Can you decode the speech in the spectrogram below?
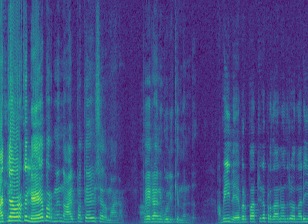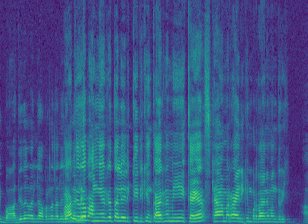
മറ്റവർക്ക് ലേബറിന് നാൽപ്പത്തേഴ് ശതമാനം പേര് അനുകൂലിക്കുന്നുണ്ട് അപ്പൊ ഈ ലേബർ പാർട്ടിയുടെ പ്രധാനമന്ത്രി വന്നാൽ ഈ ബാധ്യതകളെല്ലാം അവരുടെ തലയിൽ ബാധ്യത അങ്ങേരുടെ തലയിലേക്ക് ഇരിക്കും കാരണം ഈ കെയർ സ്റ്റാമർ ആയിരിക്കും പ്രധാനമന്ത്രി. ആ.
